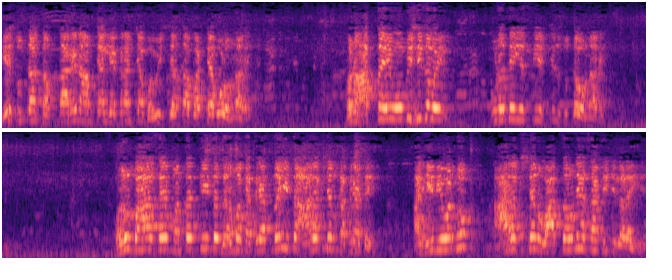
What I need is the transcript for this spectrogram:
हे सुद्धा संपणार आहे आमच्या लेकरांच्या भविष्याचा बट्ट्याबोळ होणार आहे. म्हणून आता हे ओबीसीचं होईल. पुढे ते एसटी एसटी सुद्धा होणार आहे. म्हणून बाळासाहेब म्हणतात की इथं धर्म खत्र्यात नाही इथं आरक्षण खत्र्यात आहे. आणि ही निवडणूक आरक्षण वाचवण्यासाठीची लढाई आहे.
